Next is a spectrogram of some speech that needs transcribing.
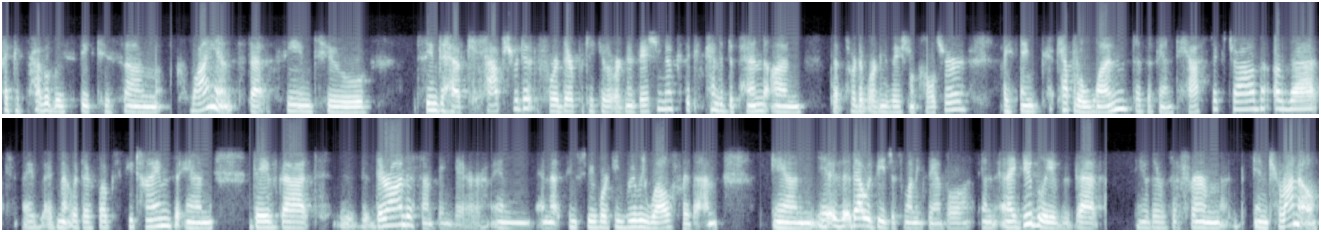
I could probably speak to some clients that seem to seem to have captured it for their particular organization, you know, because it can kind of depend on that sort of organizational culture. I think Capital One does a fantastic job of that. I've, I've met with their folks a few times, and they've got they're onto something there, and and that seems to be working really well for them. And you know, that would be just one example. And and I do believe that you know, there was a firm in Toronto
